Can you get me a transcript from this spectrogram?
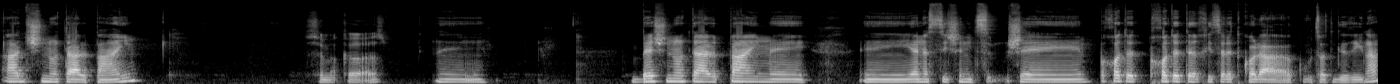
עד שנות האלפיים. שמה קרה אז? אה, בשנות האלפיים אה, היה נשיא שניצ... שפחות פחות או יותר חיסל את כל הקבוצות גרילה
